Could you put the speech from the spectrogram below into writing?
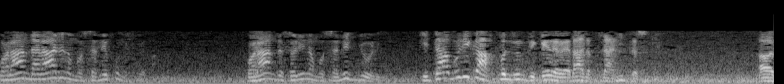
قرآن دراز نو مصنف مسلمان قرآن دا سرین مصنف جوڑی کتاب بولی کا خپل نم دکھے دا ویداد پلانی تصویر اور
